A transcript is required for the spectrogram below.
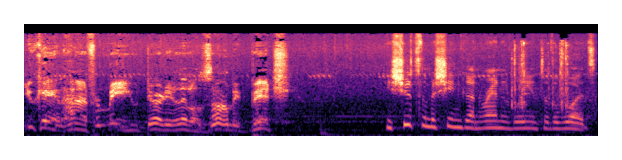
You can't hide from me, you dirty little zombie bitch. He shoots the machine gun randomly into the woods.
